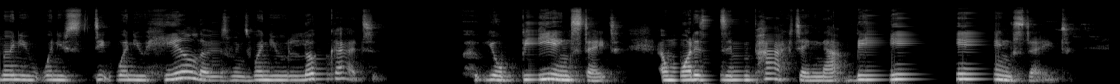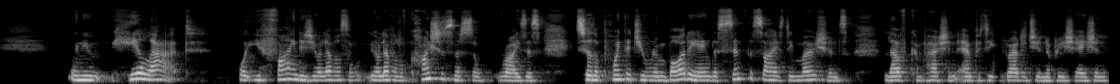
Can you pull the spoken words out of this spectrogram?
when you when you when you heal those wounds, when you look at your being state and what is impacting that being state, when you heal that, what you find is your levels of your level of consciousness rises to the point that you're embodying the synthesized emotions love compassion empathy gratitude and appreciation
